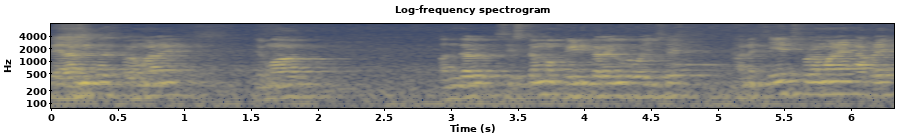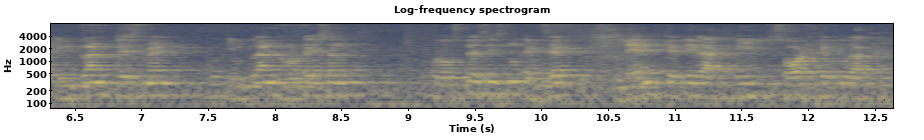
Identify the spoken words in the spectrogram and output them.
પેરામીટર્સ પ્રમાણે એમાં અંદર સિસ્ટમમાં ફીડ કરેલું હોય છે. અને એ જ પ્રમાણે આપણે ઇમ્પ્લાન્ટ પ્લેસમેન્ટ ઇમ્પ્લાન્ટ રોટેશન પ્રોસ્ટેસિસનું એક્ઝેક્ટ લેન્થ કેટલી રાખવી શોર્ટ કેટલું રાખવું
